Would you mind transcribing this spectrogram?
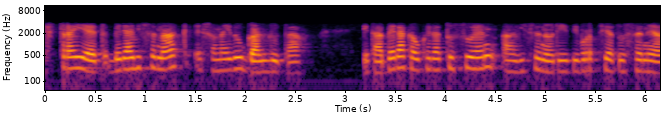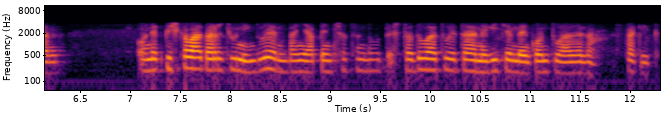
Estraiet, bere abizenak esan nahi du galduta. Eta berak aukeratu zuen abizen hori dibortziatu zenean. Honek pixka bat harritu ninduen, baina pentsatzen dut estatu batuetan egiten den kontua dela, ez dakit.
